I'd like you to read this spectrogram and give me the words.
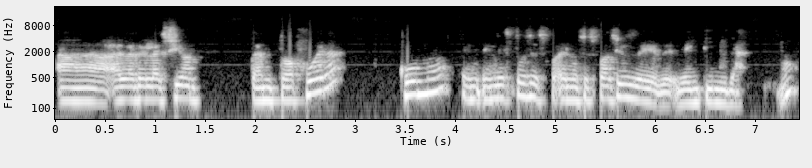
a, a la relación, tanto afuera como en, estos en los espacios de, intimidad, ¿no?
